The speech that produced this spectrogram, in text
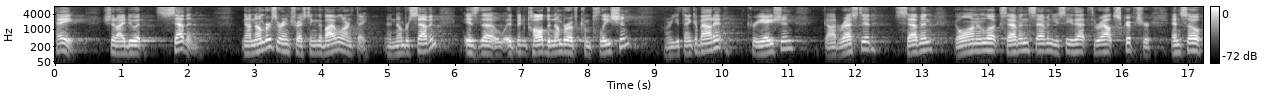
hey, should I do it seven? Now, numbers are interesting in the Bible, aren't they? And number seven is the, it's been called the number of completion. Or you think about it creation, God rested, seven. Go on and look, seven, seven. You see that throughout Scripture. And so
